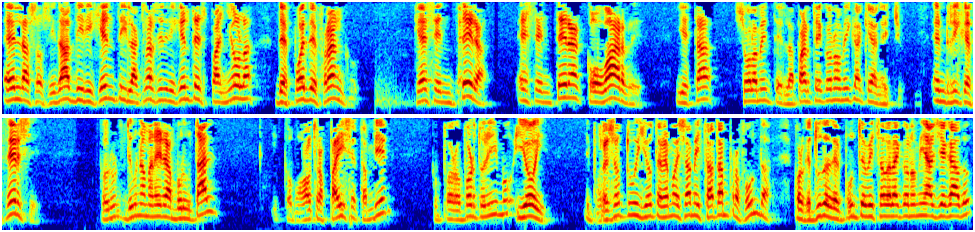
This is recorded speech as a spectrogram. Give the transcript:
es la sociedad dirigente y la clase dirigente española después de Franco que es entera es entera cobarde y está solamente en la parte económica que han hecho. Enriquecerse de una manera brutal, como otros países también, por oportunismo, y hoy. Y por eso tú y yo tenemos esa amistad tan profunda, porque tú desde el punto de vista de la economía has llegado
